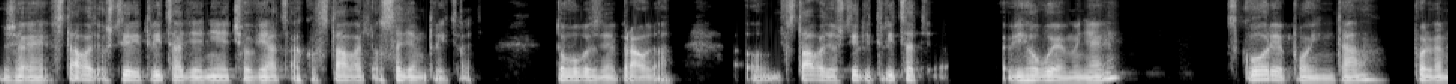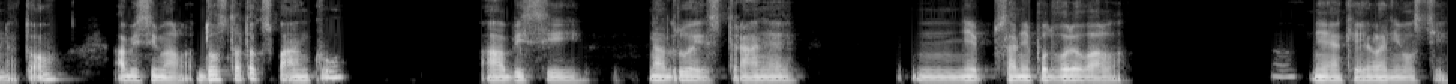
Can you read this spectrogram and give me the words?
že vstávať o 4.30 je niečo viac ako vstávať o 7.30. To vôbec nie je pravda. Vstávať o 4.30 vyhovuje mne, skôr je pointa, podľa mňa to, aby si mal dostatok spánku a aby si na druhej strane ne, sa nepodvoľoval nejakej lenivosti.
